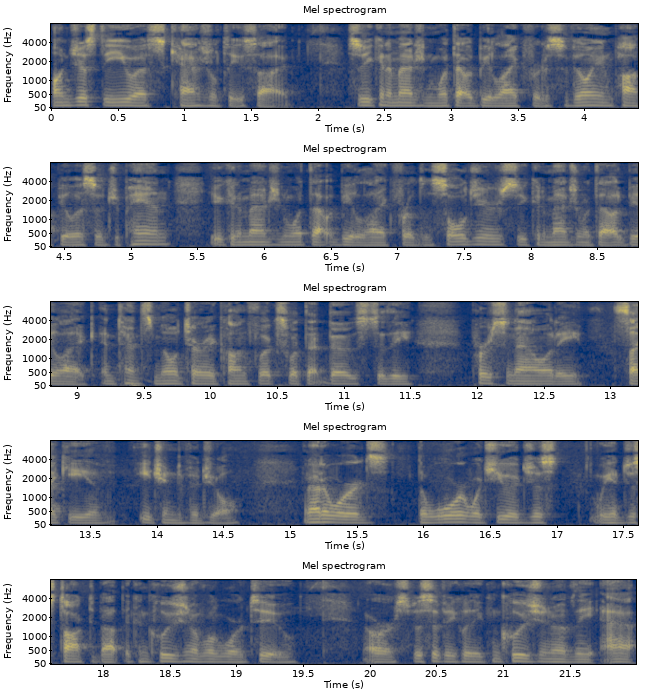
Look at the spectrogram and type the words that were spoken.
on just the U.S. casualty side. So you can imagine what that would be like for the civilian populace of Japan. You can imagine what that would be like for the soldiers. You can imagine what that would be like intense military conflicts, what that does to the personality, psyche of each individual. In other words, the war which you had just we had just talked about, the conclusion of World War II, or specifically the conclusion of the a-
